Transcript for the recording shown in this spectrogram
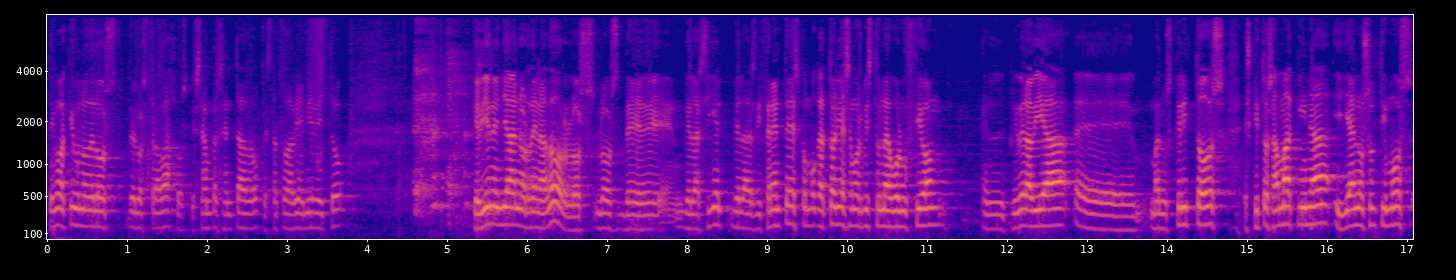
Tengo aquí uno de los, de los trabajos que se han presentado, que está todavía inédito, que vienen ya en ordenador. Los, los de, de, las, de, las, diferentes convocatorias hemos visto una evolución. En el primero había eh, manuscritos escritos a máquina y ya en los últimos,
